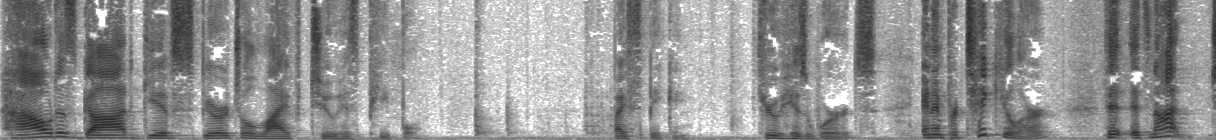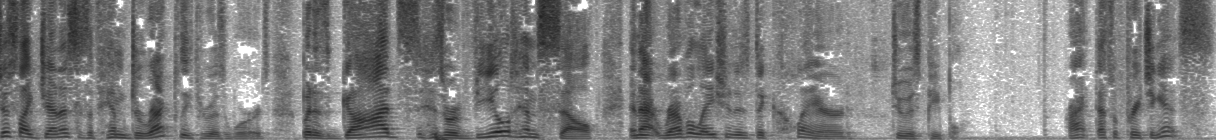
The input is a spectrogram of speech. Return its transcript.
How does God give spiritual life to his people? By speaking through his words. And in particular, that it's not just like Genesis of him directly through his words, but as God has revealed himself and that revelation is declared to his people. Right? That's what preaching is.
